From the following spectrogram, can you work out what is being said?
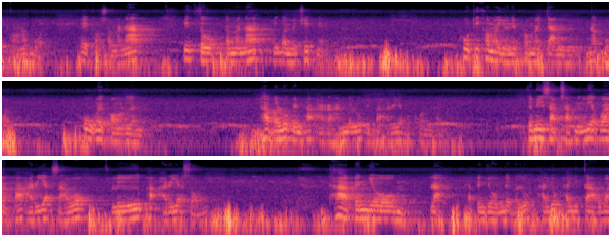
ศของนักบวชเพศของสมณะพิสุสมณะหรือบรรพชิตเนี่ยผู้ที่เข้ามาอยู่ในพรหมจรรย์นักบวชผู้ไม่ครองเรือน ถ้าบรรลุเป็นพระอรหันต์บรรลุเป็นพระอริยบุคคล จะมีศัพท์ศัพท์หนึ่งเรียกว่า พระอริยสาวก หรือพระอริยสงฆ์ถ้าเป็นโยมล่ะถ้าเป็นโยมได้บรรลุทายกทายิกาอุบา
